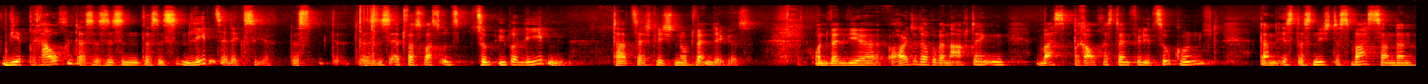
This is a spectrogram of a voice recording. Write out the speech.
wir brauchen das. Es ist ein, das ist ein Lebenselixier. Das, das ist etwas, was uns zum Überleben tatsächlich notwendig ist. Und wenn wir heute darüber nachdenken, was braucht es denn für die Zukunft, dann ist das nicht das Was, sondern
